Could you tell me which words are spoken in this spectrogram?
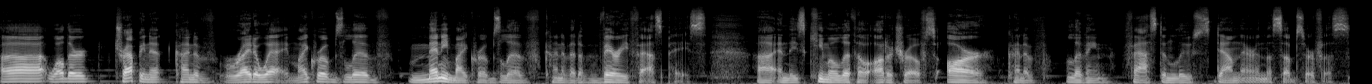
Uh, well, they're trapping it kind of right away. Microbes live many microbes live kind of at a very fast pace. Uh, and these chemolithoautotrophs are kind of living fast and loose down there in the subsurface.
